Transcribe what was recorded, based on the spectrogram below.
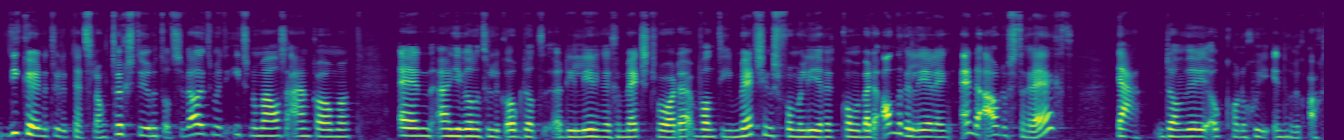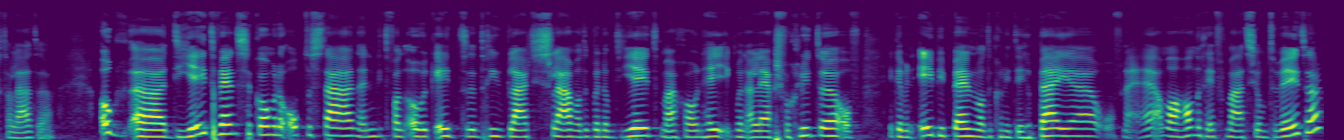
die kun je natuurlijk net zo lang terugsturen tot ze wel iets met iets normaals aankomen. En uh, je wil natuurlijk ook dat die leerlingen gematcht worden. Want die matchingsformulieren komen bij de andere leerling en de ouders terecht. Ja, dan wil je ook gewoon een goede indruk achterlaten. Ook uh, dieetwensen komen erop te staan. En niet van, oh, ik eet uh, drie blaadjes sla, want ik ben op dieet. Maar gewoon, hey, ik ben allergisch voor gluten. Of ik heb een EpiPen, want ik kan niet tegen bijen. Of nou, hè, allemaal handige informatie om te weten.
